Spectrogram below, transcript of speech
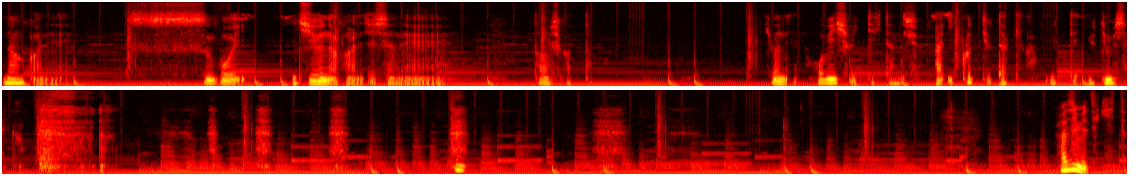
なんかね、すごい自由な感じでしたね。楽しかった。今日ね、ホビーショー行ってきたんですよ。あ、行くって言ったっけか。言って、言ってましたか。初めて聞いた。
